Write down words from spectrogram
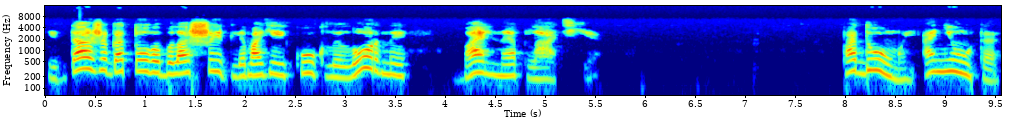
И даже готова была шить для моей куклы Лорны бальное платье. Подумай, Анюта,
